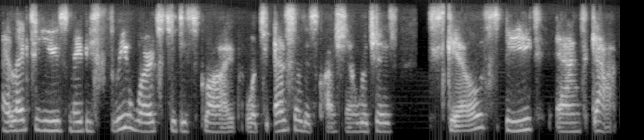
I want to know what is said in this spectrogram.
I like to use maybe three words to describe or to answer this question, which is scale, speed, and gap.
